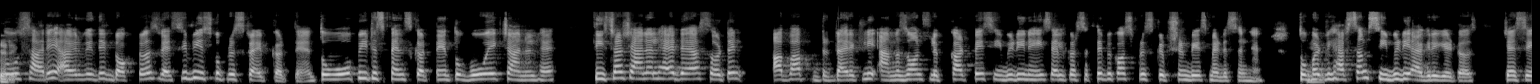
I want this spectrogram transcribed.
तो सारे आयुर्वेदिक डॉक्टर्स वैसे भी इसको प्रिस्क्राइब करते हैं। तो वो भी डिस्पेंस करते हैं। तो वो एक चैनल है। तीसरा चैनल है दे आर सर्टन अब आप डायरेक्टली अमेजोन फ्लिपकार्ट पे सीबीडी नहीं सेल कर सकते बिकॉज़ प्रिस्क्रिप्शन बेस्ड मेडिसिन है। तो but we have some CBD aggregators जैसे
